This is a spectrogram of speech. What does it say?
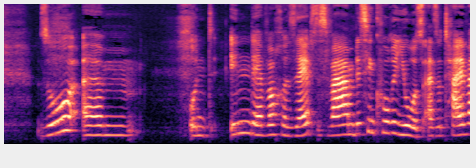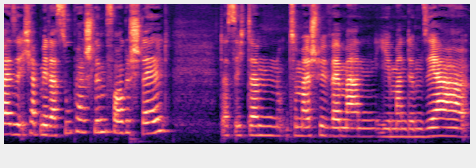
so, ähm, und in der Woche selbst, es war ein bisschen kurios. Also teilweise, ich habe mir das super schlimm vorgestellt, dass ich dann zum Beispiel, wenn man jemandem sehr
